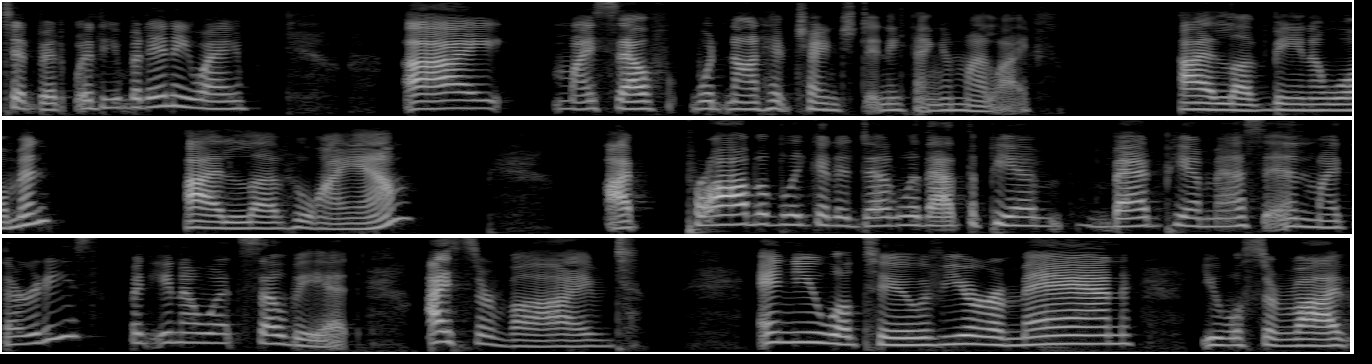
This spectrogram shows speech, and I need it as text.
tidbit with you. But anyway, I myself would not have changed anything in my life. I love being a woman. I love who I am. Probably could have done without the PM, bad PMS in my 30s, but you know what? So be it. I survived. And you will too. If you're a man, you will survive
